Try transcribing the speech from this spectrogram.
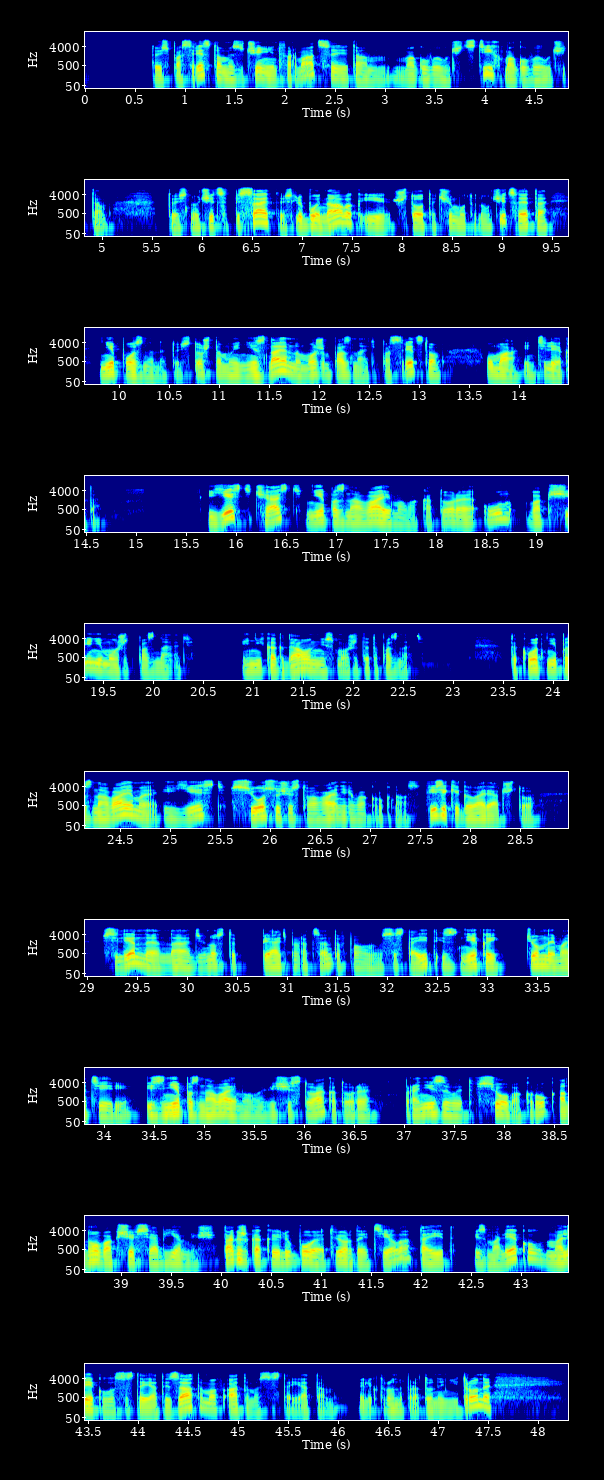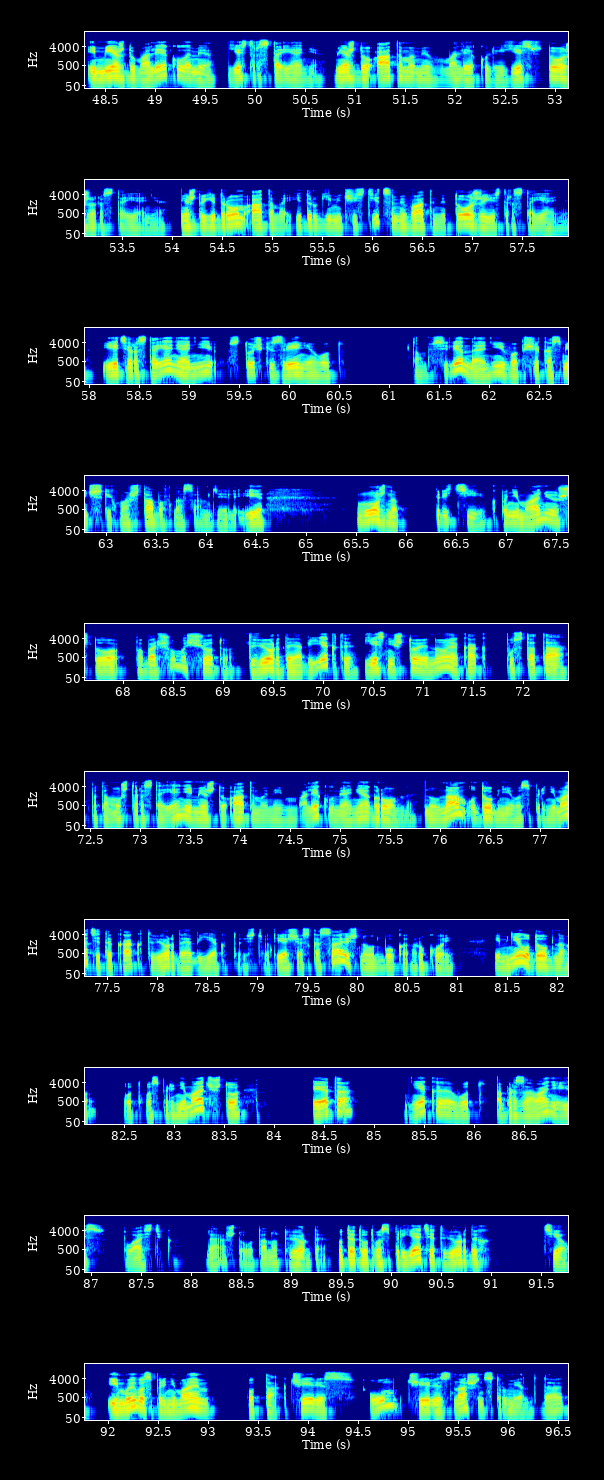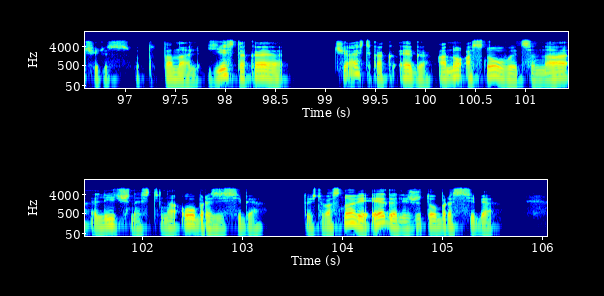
То есть посредством изучения информации там могу выучить стих, могу выучить там то есть научиться писать, то есть любой навык и что-то, чему-то научиться, это непознанное. То есть то, что мы не знаем, но можем познать посредством ума, интеллекта. И есть часть непознаваемого, которая ум вообще не может познать. И никогда он не сможет это познать. Так вот, непознаваемое и есть все существование вокруг нас. Физики говорят, что Вселенная на 95% по-моему, состоит из некой темной материи, из непознаваемого вещества, которое пронизывает все вокруг, оно вообще всеобъемлющее. Так же, как и любое твердое тело, стоит из молекул, молекулы состоят из атомов, атомы состоят там электроны, протоны, нейтроны, И между молекулами есть расстояние. Между атомами в молекуле есть тоже расстояние. Между ядром атома и другими частицами в атоме тоже есть расстояние. И эти расстояния, они с точки зрения вот там Вселенной, они вообще космических масштабов на самом деле. И можно прийти к пониманию, что по большому счету твердые объекты есть не что иное, как пустота, потому что расстояние между атомами и молекулами, они огромны. Но нам удобнее воспринимать это как твердый объект. То есть вот я сейчас касаюсь ноутбука рукой, и мне удобно вот воспринимать, что это некое вот образование из пластика, да, что вот оно твердое. Вот это вот восприятие твердых тел. И мы воспринимаем вот так, через ум, через наш инструмент, да, через вот тональ. Есть такая часть, как эго. Оно основывается на личности, на образе себя. То есть в основе эго лежит образ себя.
